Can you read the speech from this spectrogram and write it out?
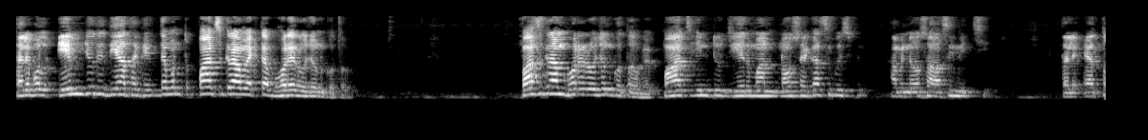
তাহলে বল এম যদি দেয়া থাকে, যেমন পাঁচ গ্রাম একটা ভরের ওজন কত? পাঁচ গ্রাম ভরের ওজন কত হবে? পাঁচ ইন্টু জি এর মান নশো একাশি বুঝবে। আমি নশো আশি নিচ্ছি। তাহলে এত?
